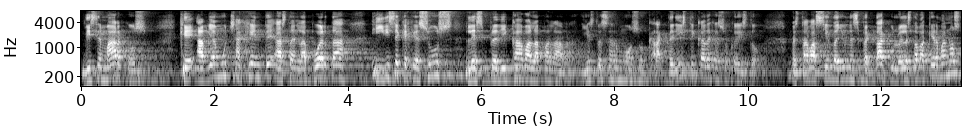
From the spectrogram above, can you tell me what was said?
Dice Marcos que había mucha gente hasta en la puerta y dice que Jesús les predicaba la palabra. Y esto es hermoso, característica de Jesucristo. No estaba haciendo ahí un espectáculo, él estaba aquí, hermanos,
